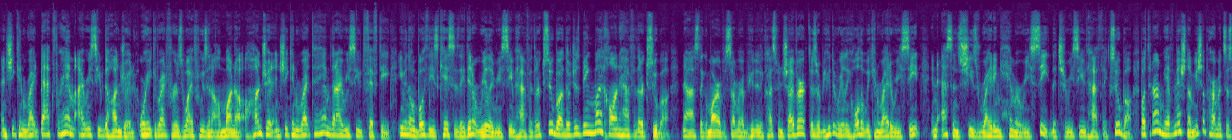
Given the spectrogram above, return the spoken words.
and she can write back for him, I received 100. Or he could write for his wife who's an Almana, 100, and she can write to him that I received 50. Even though in both of these cases they didn't really receive half of their Ksuba, they're just being Michael on half of their Ksuba. Now, as the Gemara of Asav Rabbi Huda the Kasvin Shiver, does Rabbi Huda really hold that we can write a receipt? In essence, she's writing him a receipt that she received half the Ksuba. But Tanan, we have Mishnah, Misha Parmix is.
